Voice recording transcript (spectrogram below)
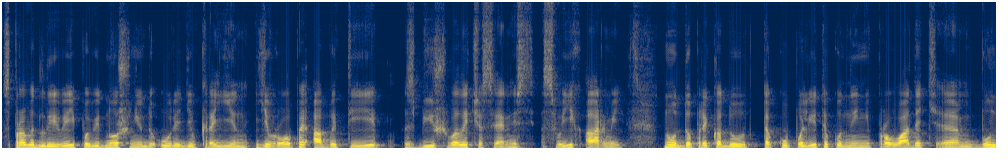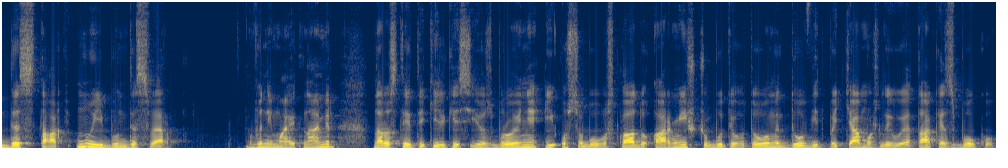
Справедливий по відношенню до урядів країн Європи, аби ті збільшували чисельність своїх армій. Ну, до прикладу, таку політику нині провадить Бундестаг, ну і Бундесвер. Вони мають намір наростити кількість і озброєння, і особового складу армії, щоб бути готовими до відбиття можливої атаки з боку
